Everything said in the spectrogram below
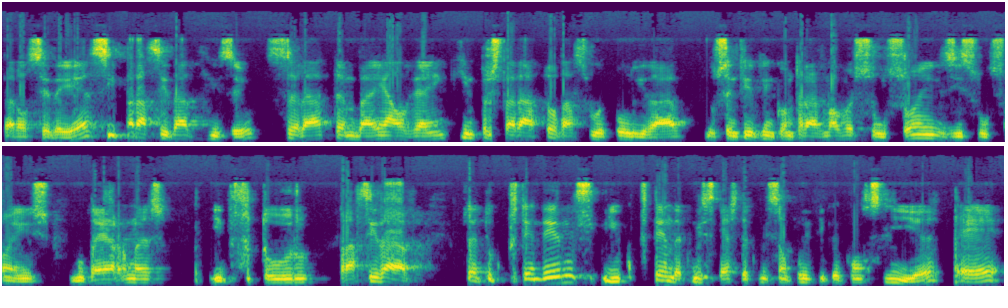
para o CDS e para a cidade de Viseu, será também alguém que emprestará toda a sua qualidade no sentido de encontrar novas soluções e soluções modernas e de futuro para a cidade. Portanto, o que pretendemos e o que pretende esta Comissão Política Conselhia é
